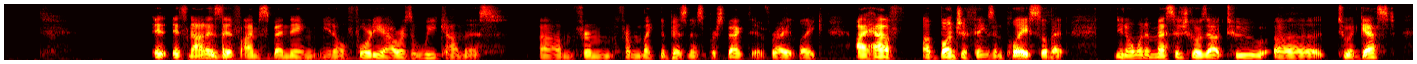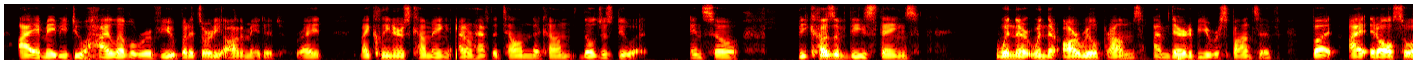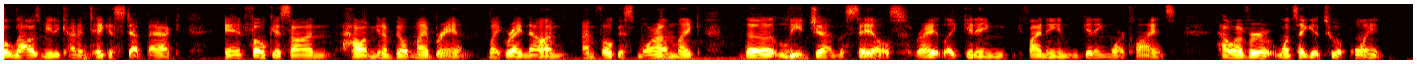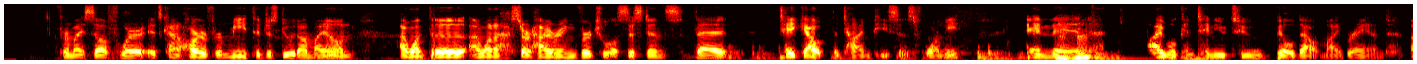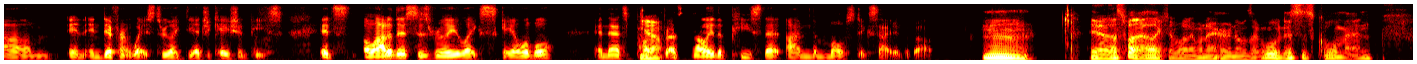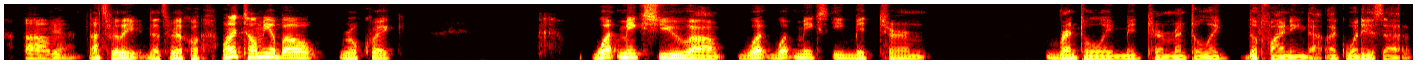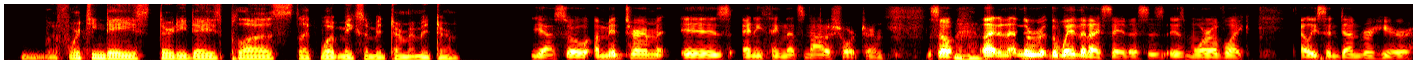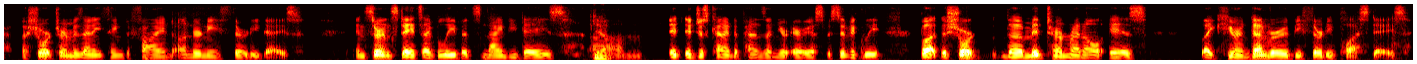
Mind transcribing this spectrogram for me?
it, it's not as if i'm spending you know 40 hours a week on this um, from from like the business perspective right? Like i have a bunch of things in place so that you know when a message goes out to uh to a guest i maybe do a high level review but it's already automated right? My cleaner's coming. I don't have to tell them to come. They'll just do it. And so because of these things when there when there are real problems i'm there to be responsive but i it also allows me to kind of take a step back and focus on how I'm going to build my brand. Like right now I'm I'm focused more on like the lead gen, the sales, right? Like getting finding and getting more clients. However, once I get to a point for myself where it's kind of harder for me to just do it on my own, I want the I want to start hiring virtual assistants that take out the time pieces for me and then mm-hmm. I will continue to build out my brand um, in in different ways through like the education piece. It's a lot of this is really like scalable, and that's part, yeah. that's probably the piece that I'm the most excited about. Mm. Yeah, that's what I liked about it when I heard. It. I was like, "Oh, this is cool, man." Um, yeah. that's really that's really cool. Want to tell me about real quick? What makes you uh what what makes a midterm rental a midterm rental like defining that? Like what is that? 14 days 30 days plus? Like what makes a midterm a midterm? Yeah so a midterm is anything that's not a short term. So mm-hmm. and the, the way that i say this is is more of like at least in denver here a short term is anything defined underneath 30 days. In certain states i believe it's 90 days. Yeah. um, it, it just kind of depends on your area specifically but the short the midterm rental is like here in Denver, it'd be 30 plus days.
